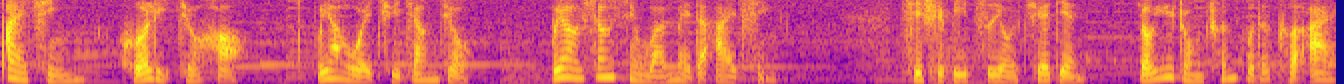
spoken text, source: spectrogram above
爱情合理就好，不要委屈将就，不要相信完美的爱情。其实彼此有缺点，有一种淳朴的可爱，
